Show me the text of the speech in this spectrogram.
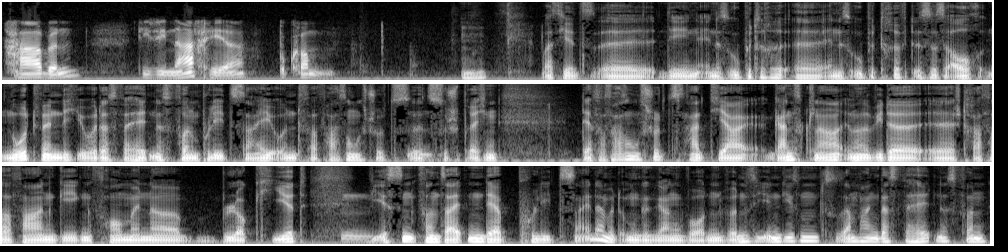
haben, die sie nachher bekommen. Mhm. Was jetzt äh, den NSU, betri äh, NSU, betrifft, ist es auch notwendig, über das Verhältnis von Polizei und Verfassungsschutz äh, mhm. zu sprechen. Der Verfassungsschutz hat ja ganz klar immer wieder äh, Strafverfahren gegen V-Männer blockiert. Mhm. Wie ist denn von Seiten der Polizei damit umgegangen worden? Würden Sie in diesem Zusammenhang das Verhältnis von,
